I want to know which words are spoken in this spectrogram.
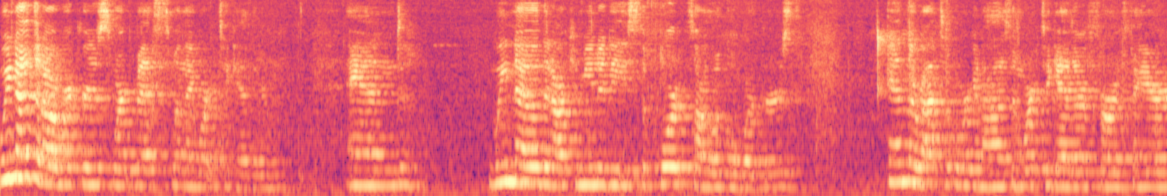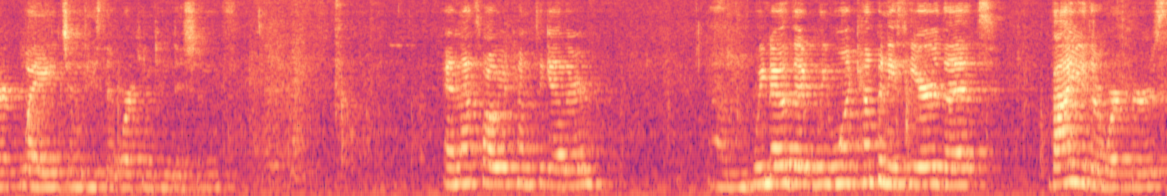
We know that our workers work best when they work together. And we know that our community supports our local workers and the right to organize and work together for a fair wage and decent working conditions. And that's why we've come together. Um, we know that we want companies here that value their workers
